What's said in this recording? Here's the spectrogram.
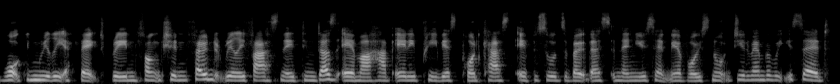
what can really affect brain function. Found it really fascinating. Does Emma have any previous podcast episodes about this? And then you sent me a voice note. Do you remember what you said?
